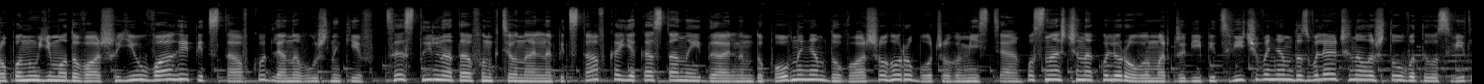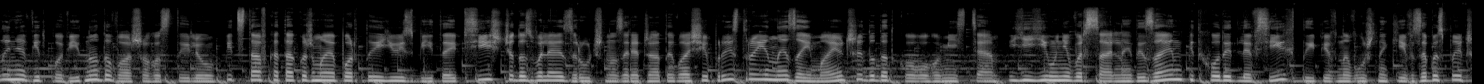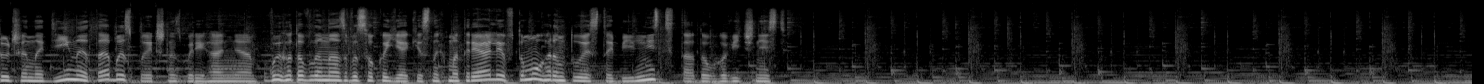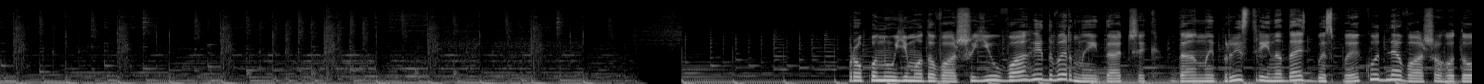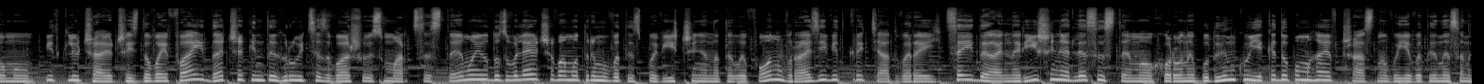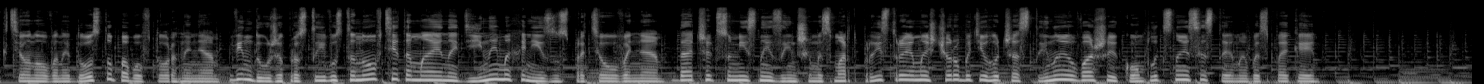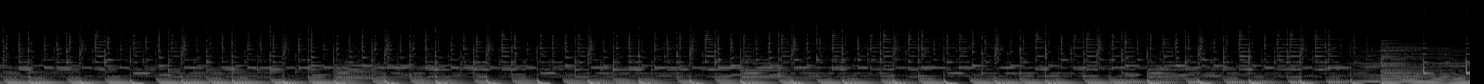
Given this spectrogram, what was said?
Пропонуємо до вашої уваги підставку для навушників. Це стильна та функціональна підставка, яка стане ідеальним доповненням до вашого робочого місця. Оснащена кольоровим RGB підсвічуванням, дозволяючи налаштовувати освітлення відповідно до вашого стилю. Підставка також має порти USB Type-C, що дозволяє зручно заряджати ваші пристрої, не займаючи додаткового місця. Її універсальний дизайн підходить для всіх типів навушників, забезпечуючи надійне та безпечне зберігання. Виготовлена з високоякісних матеріалів, тому гарантує стабільність та довговічність. Пропонуємо до вашої уваги дверний датчик. Даний пристрій надасть безпеку для вашого дому. Підключаючись до Wi-Fi, датчик інтегрується з вашою смарт-системою, дозволяючи вам отримувати сповіщення на телефон в разі відкриття дверей. Це ідеальне рішення для системи охорони будинку, яке допомагає вчасно виявити несанкціонований доступ або вторгнення. Він дуже простий в установці та має надійний механізм спрацьовування. Датчик сумісний з іншими смарт-пристроями, що робить його частиною вашої комплексної системи безпеки.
